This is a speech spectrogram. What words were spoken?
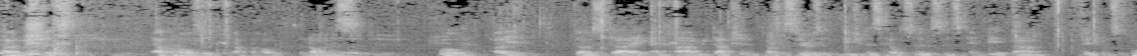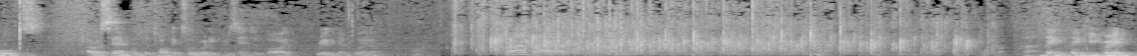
Homelessness, Alcoholics Anonymous, World Overdose Day and Harm Reduction, plus a series of Indigenous health services and Vietnam veteran supports are a sample of the topics already presented by Greg and Edwina. Bravo! Uh, thank, thank you, Greg.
